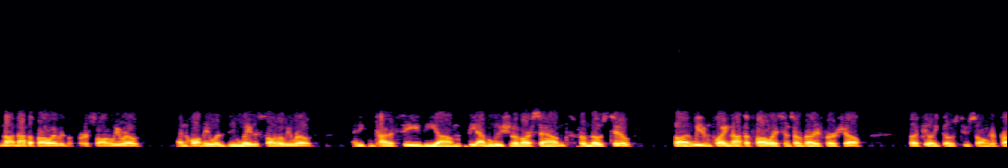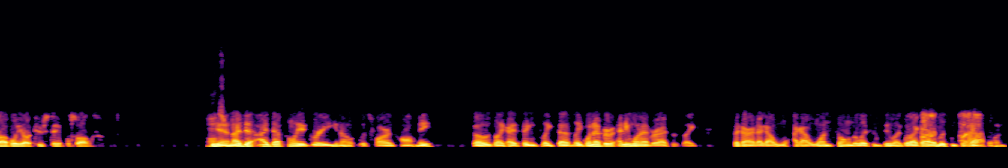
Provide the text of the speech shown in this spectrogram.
not not that far away was the first song we wrote, and haunt me was the latest song that we wrote. And you can kind of see the um, the evolution of our sound from those two. But we've been playing not that far away since our very first show. So I feel like those two songs are probably our two staple songs. Awesome. Yeah, and I, de- I definitely agree. You know, as far as haunt me goes, like I think like that, like whenever anyone ever asks us, like, like all right, I got one- I got one song to listen to. Like we're like, all right, listen to that one.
